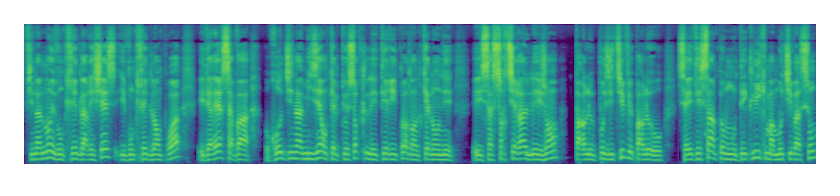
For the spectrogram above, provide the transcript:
finalement, ils vont créer de la richesse, ils vont créer de l'emploi et derrière ça va redynamiser en quelque sorte les territoires dans lesquels on est et ça sortira les gens par le positif et par le haut. Ça a été ça un peu mon déclic, ma motivation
